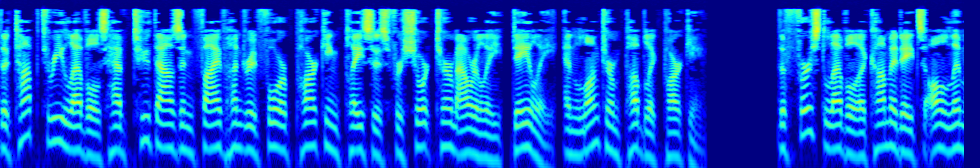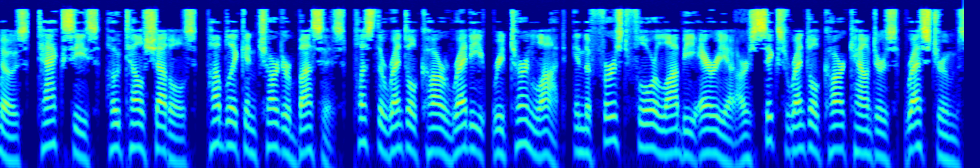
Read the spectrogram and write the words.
The top three levels have 2,504 parking places for short-term hourly, daily, and long-term public parking. The first level accommodates all limos, taxis, hotel shuttles, public and charter buses, plus the rental car ready, return lot. In the first floor lobby area are six rental car counters, restrooms,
